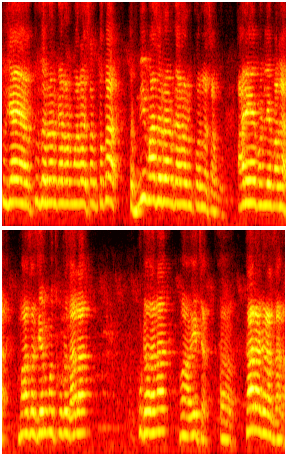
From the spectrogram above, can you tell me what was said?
तुझ्या तुझं रणगारण मला सांगतो का? तर मी माझं रणगारण कोणाला सांगू? अरे म्हणले बघा माझा जन्मच कुठं झाला? कुठं झाला? मग याच्यात कारागृहात झाला.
